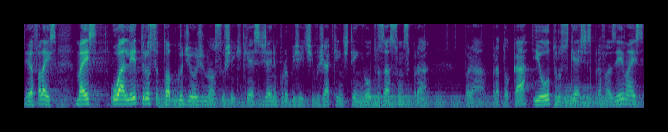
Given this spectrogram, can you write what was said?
Eu ia falar isso. Mas o Ale trouxe o tópico de hoje no nosso Shakecast, já indo por objetivo, já que a gente tem outros assuntos pra, pra tocar e outros casts pra fazer, mas.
